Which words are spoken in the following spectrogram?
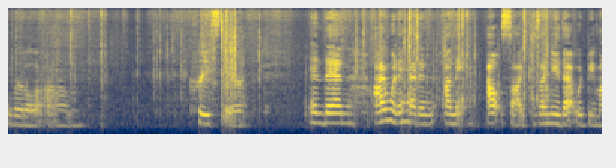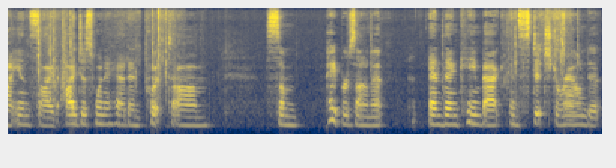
little um, crease there. And then I went ahead and on the outside, because I knew that would be my inside, I just went ahead and put um, some papers on it and then came back and stitched around it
